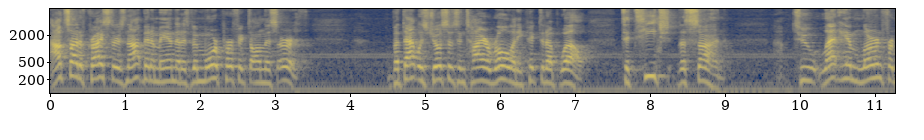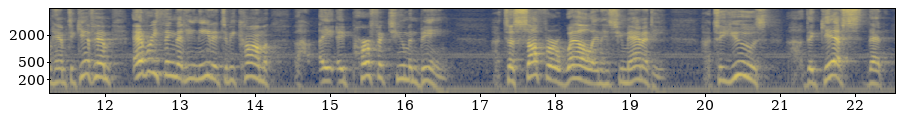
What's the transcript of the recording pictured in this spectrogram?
Outside of Christ, there's not been a man that has been more perfect on this earth. But that was Joseph's entire role, and he picked it up well to teach the son, to let him learn from him, to give him everything that he needed to become a, a perfect human being, to suffer well in his humanity, to use uh, the gifts that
